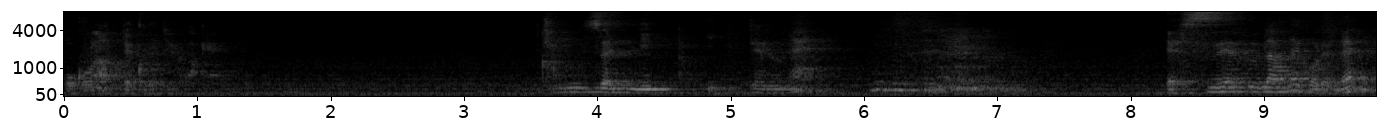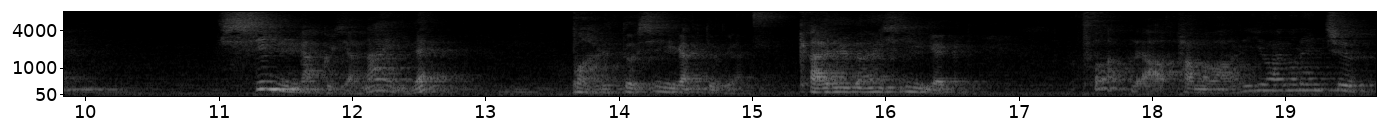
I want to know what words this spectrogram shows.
行ってくれてるわけ。完全に言ってるね。SF だねこれね。神学じゃないね。バルト神学というかカルバン神学。とあれ頭悪いよあの連中。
